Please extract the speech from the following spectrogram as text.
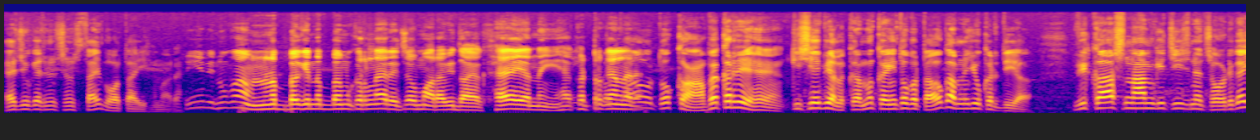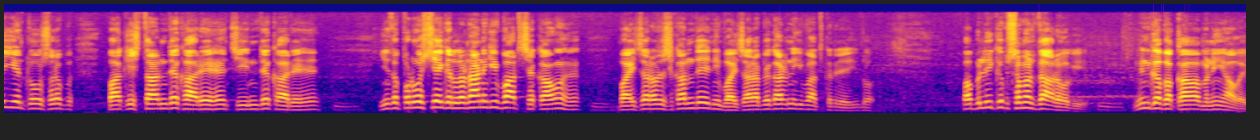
एजुकेशन संस्थाएँ बहुत आई हमारा ये भी नु काम नब्बे के नब्बे में करना रहे चाहे हमारा विधायक है या नहीं है? कट्टर कहना रहे तो कहाँ पे कर रहे हैं? किसी भी हल्का में कहीं तो बताओ कि हमने यूँ कर दिया। विकास नाम की चीज़ ने छोड़ गई ये तो सिर्फ़ पाकिस्तान दिखा रहे हैं चीन दिखा रहे हैं। ये तो पड़ोसी के लड़ाने की बात सिखाओ है। भाईचारा तो सिखाते नहीं भाईचारा बिगाड़ने की बात कर रहे हैं लोग। पब्लिक समझदार होगी। इनका बकावा नहीं आवे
